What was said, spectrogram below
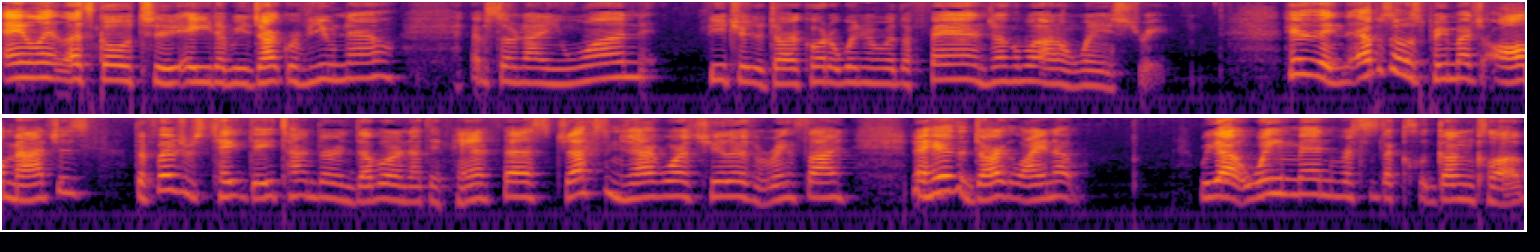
Anyway, let's go to AEW Dark Review now. Episode 91 featured the Dark Order winning with a fan, Jungle Boy on a winning streak. Here's the thing the episode was pretty much all matches. The footage was taped daytime during Double or Nothing Fan Fest. Jackson Jaguars cheerleaders were ringside. Now here's the dark lineup we got Wingman versus the Gun Club.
